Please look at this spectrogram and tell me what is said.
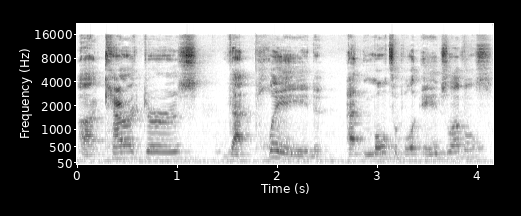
uh, characters that played at multiple age levels.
